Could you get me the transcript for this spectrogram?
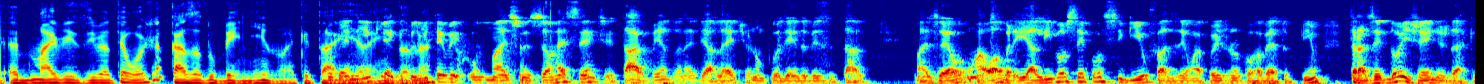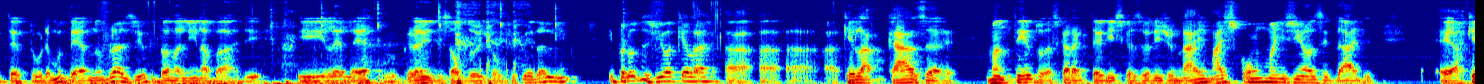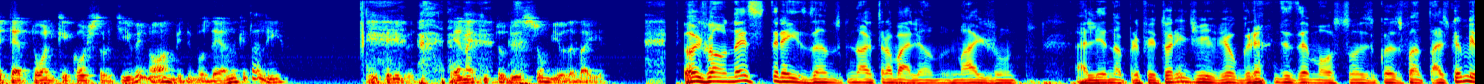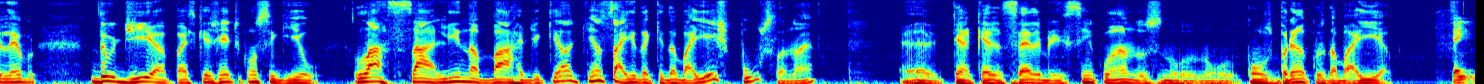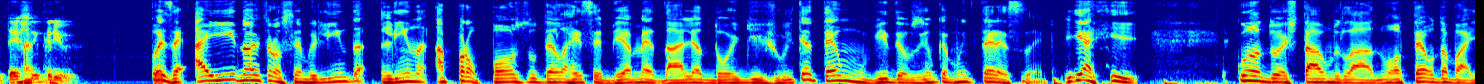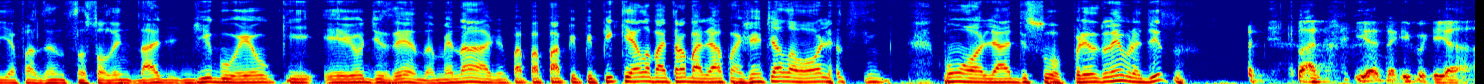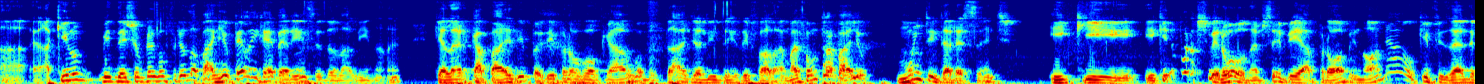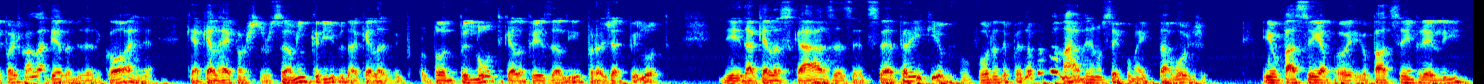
é mais visível até hoje, a Casa do Benino, é, que está aí Benin, ainda, que, né? teve uma exposição recente, está vendo, né, Dialete, eu não pude ainda visitá-lo, mas é uma obra, e ali você conseguiu fazer uma coisa com o Roberto Pinho, trazer dois gênios da arquitetura moderna no Brasil, Dona Lina Bardi e Lelé, o grande saudoso João Figueira Lima, e produziu aquela, a, a, a, aquela casa mantendo as características originais, mas com uma engenhosidade é, arquitetônica e construtiva enorme, de moderno, que está ali. Incrível. Pena que tudo isso sumiu da Bahia. Ô João, nesses três anos que nós trabalhamos mais juntos ali na prefeitura, a gente viveu grandes emoções e coisas fantásticas. Eu me lembro do dia, rapaz, que a gente conseguiu laçar a Lina Bardi, que ela tinha saído aqui da Bahia expulsa, não é? É, tem aquele célebre cinco anos no, no, com os brancos da Bahia. Tem um texto é, incrível. Pois é, aí nós trouxemos Linda, Lina a propósito dela receber a medalha 2 de julho. Tem até um videozinho que é muito interessante. E aí, quando estávamos lá no Hotel da Bahia fazendo essa solenidade, digo eu que eu dizendo, homenagem, papapá, pipipi, que ela vai trabalhar com a gente, ela olha assim, com um olhar de surpresa. Lembra disso? Claro, e, é, e, e a, aquilo me deixou com frio na barriga pela irreverência da Dona Lina, né? Que ela era capaz de, de provocar uma vontade ali de, de falar. Mas foi um trabalho muito interessante e que, e que não prosperou, né? Você vê a prova enorme é o que fizeram depois com a Ladeira da Misericórdia, que é aquela reconstrução incrível daquela plano piloto que ela fez ali, projeto piloto, de, daquelas casas, etc., e que foram depois abandonadas, não sei como é que está hoje. Eu passei, eu passo sempre ali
